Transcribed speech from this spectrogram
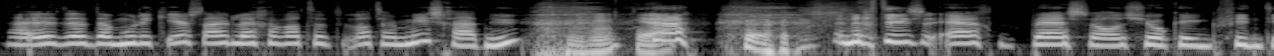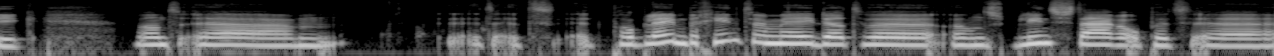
Nou, dan moet ik eerst uitleggen wat, het, wat er misgaat nu. Mm -hmm, ja. en dat is echt best wel shocking, vind ik. Want um, het, het, het, probleem begint ermee dat we ons blind staren op het uh,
